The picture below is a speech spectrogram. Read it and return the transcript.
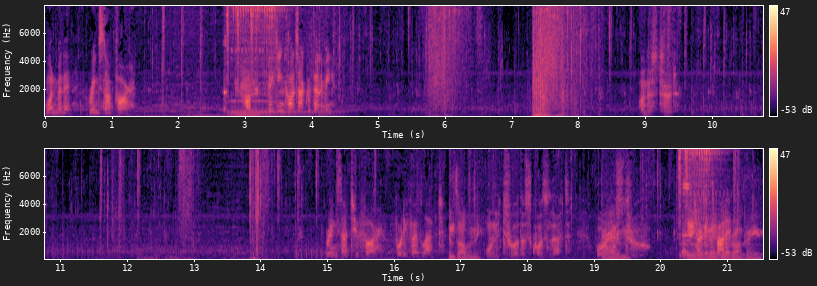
One minute. Ring's not far. He's Hop- making contact with enemy. Understood. Ring's not too far. 45 left. On top of me. Only two other squads left. We're Or ahead of almost me. through. Yeah, Target spotted. there, rock right here.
